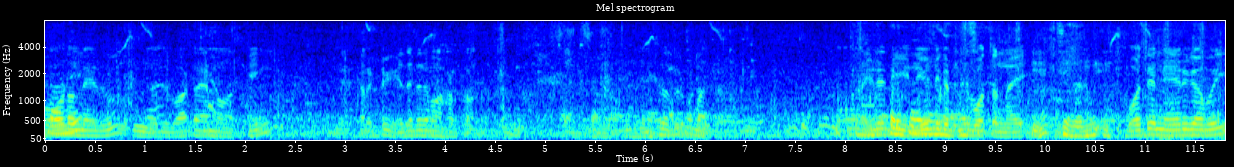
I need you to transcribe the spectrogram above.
పోవడం లేదు అది వాటర్ ఐఎమ్ ఆస్కింగ్ కరెక్ట్గా నీళ్ళు ఇక్కడ నుంచి పోతున్నాయి పోతే నేరుగా పోయి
